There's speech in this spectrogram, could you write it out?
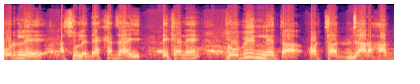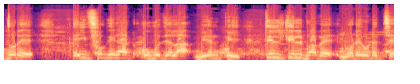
করলে আসলে দেখা যায় এখানে প্রবীণ নেতা অর্থাৎ যার হাত ধরে এই ফকিরহাট উপজেলা বিএনপি তিল তিল ভাবে গড়ে উঠেছে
